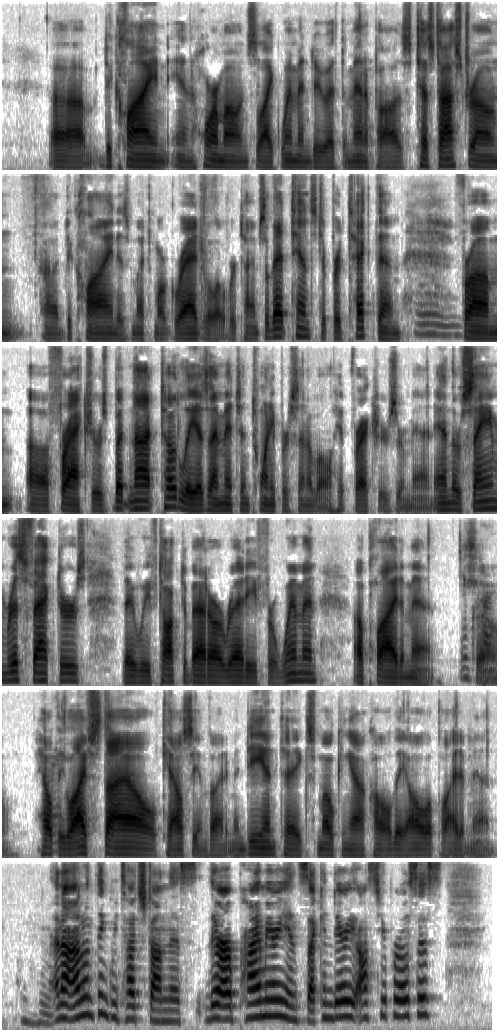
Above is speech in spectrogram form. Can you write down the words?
um, decline in hormones like women do at the menopause. Testosterone uh, decline is much more gradual over time, so that tends to protect them from uh, fractures, but not totally. As I mentioned, 20% of all hip fractures are men, and the same risk factors that we've talked about already for women apply to men. So healthy lifestyle, calcium, vitamin D intake, smoking, alcohol—they all apply to men. And I I don't think we touched on this. There are primary and secondary osteoporosis.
